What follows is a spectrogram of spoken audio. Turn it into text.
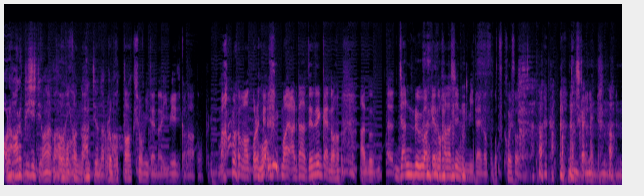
あれ RPG って言わないかなわかんないなんて言うんだろうな。ロボットアクションみたいなイメージかなと思ったけど。まあまあまあ、これ、まああれだな、前々回の、あの、ジャンル分けの話みたいなとこ突っ込みそうだな。確かにね。うんうん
